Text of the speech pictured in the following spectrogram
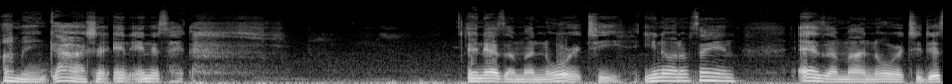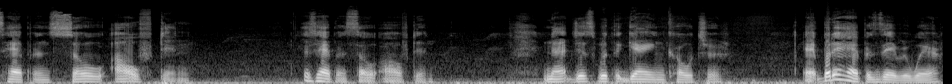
I mean, gosh, and and it's and as a minority, you know what I'm saying? As a minority, this happens so often. This happens so often. Not just with the gang culture but it happens everywhere,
